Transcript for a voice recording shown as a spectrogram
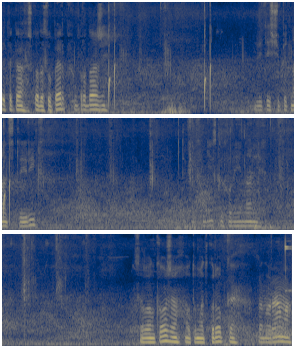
Є така шкода Суперб у продажі. 2015 рік. В таких дисках оригінальних. Салон кожа, автомат коробка, панорама.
